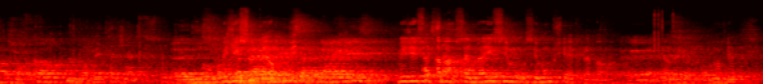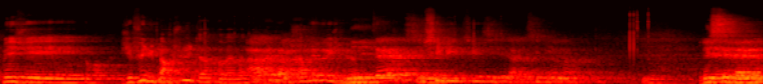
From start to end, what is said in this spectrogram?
non. Sur mais déjà Euh, Mais j'ai sauté en plus. Mais j'ai Ah, ah, ça- bah, Salmaï, c'est mon, c'est mon fief là-bas. hein. Euh, Ah. Mais j'ai J'ai fait du parachute hein, quand même. hein. Ah, ouais, parachute. oui, oui, je Militaire, Civil, civil. Ah. Les Cévennes.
